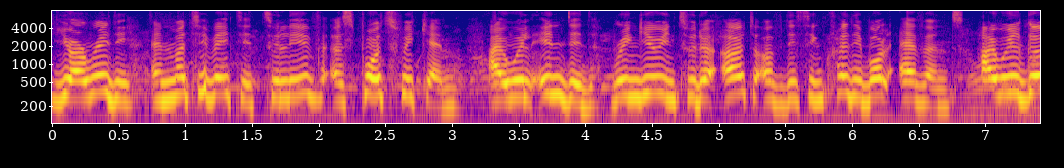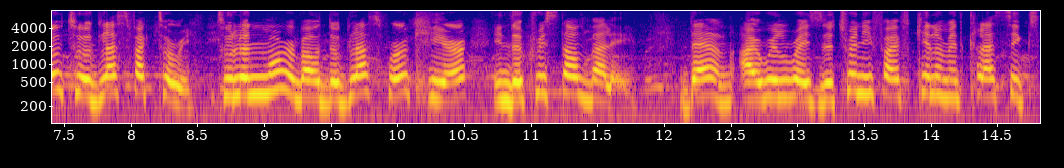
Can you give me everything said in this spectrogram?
you are ready and motivated to live a sports weekend. I will indeed bring you into the heart of this incredible event. I will go to a glass factory to learn more about the glasswork here in the Crystal Valley. Then I will race the 25 km classics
